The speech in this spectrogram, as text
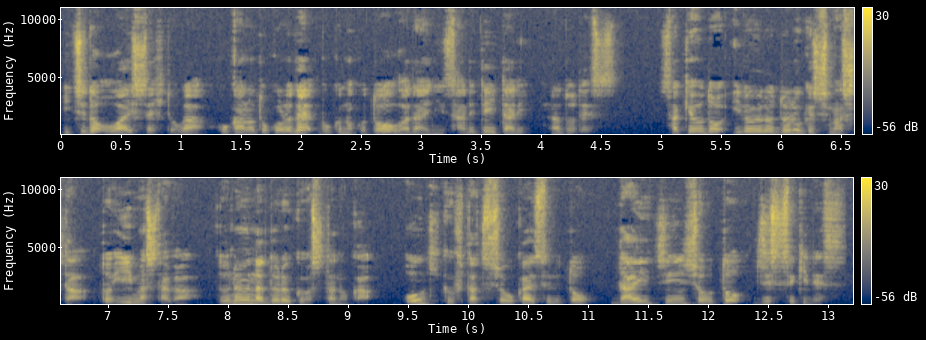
一度お会いした人が他のところで僕のことを話題にされていたりなどです。先ほどいろいろ努力しましたと言いましたが、どのような努力をしたのか大きく2つ紹介すると、第一印象と実績です。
